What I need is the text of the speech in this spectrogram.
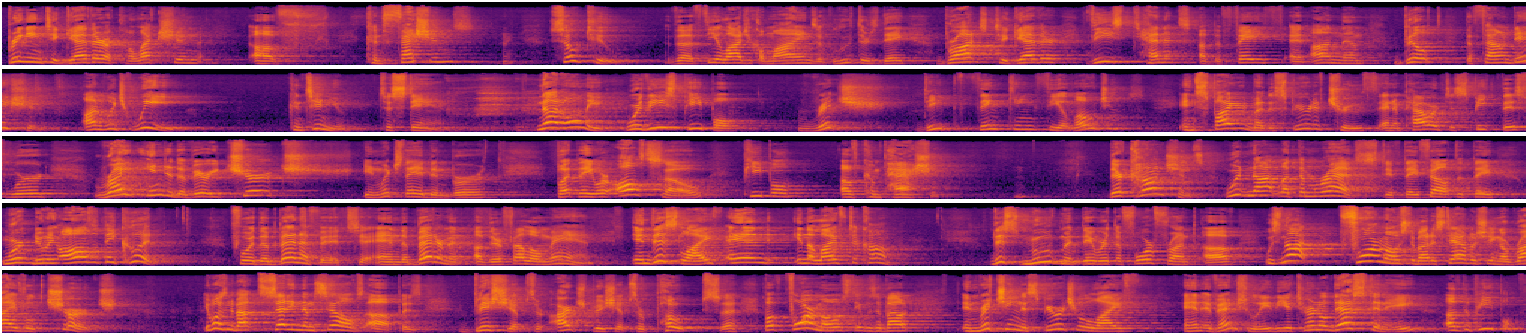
bringing together a collection of confessions. Right? So, too, the theological minds of Luther's day brought together these tenets of the faith and on them built the foundation on which we continue to stand. Not only were these people rich, deep thinking theologians, inspired by the Spirit of truth and empowered to speak this word right into the very church in which they had been birthed, but they were also people of compassion. Their conscience would not let them rest if they felt that they weren't doing all that they could for the benefit and the betterment of their fellow man in this life and in the life to come. This movement they were at the forefront of was not foremost about establishing a rival church. It wasn't about setting themselves up as bishops or archbishops or popes, uh, but foremost it was about enriching the spiritual life and eventually the eternal destiny of the people,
